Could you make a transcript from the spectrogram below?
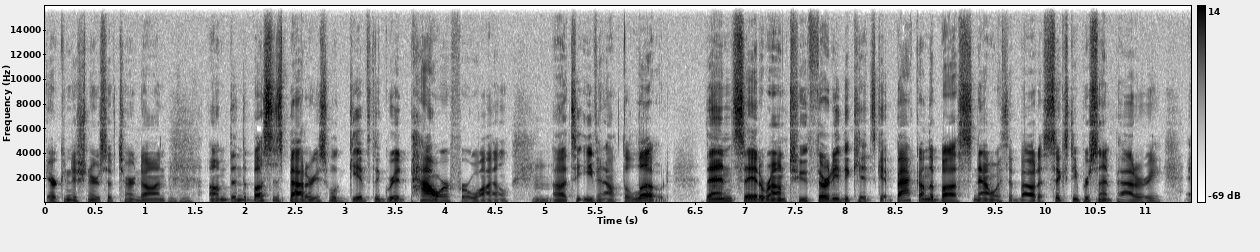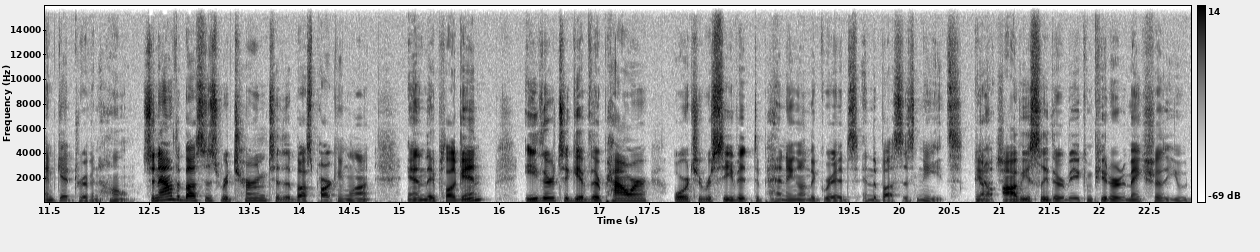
air conditioners have turned on, um, then the bus's batteries will give the grid power for a while uh, to even out the load. Then, say at around 2:30, the kids get back on the bus, now with about a 60% battery, and get driven home. So now the buses return to the bus parking lot and they plug in, either to give their power or to receive it, depending on the grids and the bus's needs. You know, Gotcha. obviously there would be a computer to make sure that you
